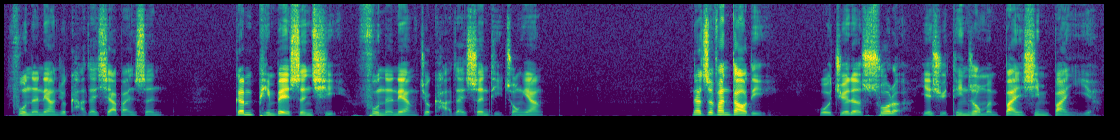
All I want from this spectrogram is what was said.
负能量就卡在下半身；跟平辈生气，负能量就卡在身体中央。那这番道理，我觉得说了，也许听众们半信半疑啊。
